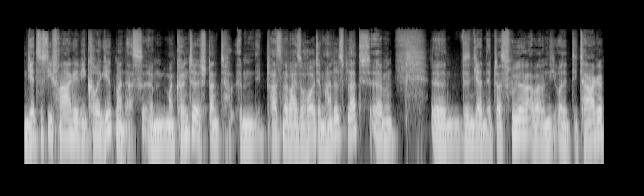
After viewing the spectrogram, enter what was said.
Und jetzt ist die Frage, wie korrigiert man das? Ähm, man könnte, stand ähm, passenderweise heute im Handelsblatt, äh, wir sind ja etwas früher, aber nicht, oder die Tage,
